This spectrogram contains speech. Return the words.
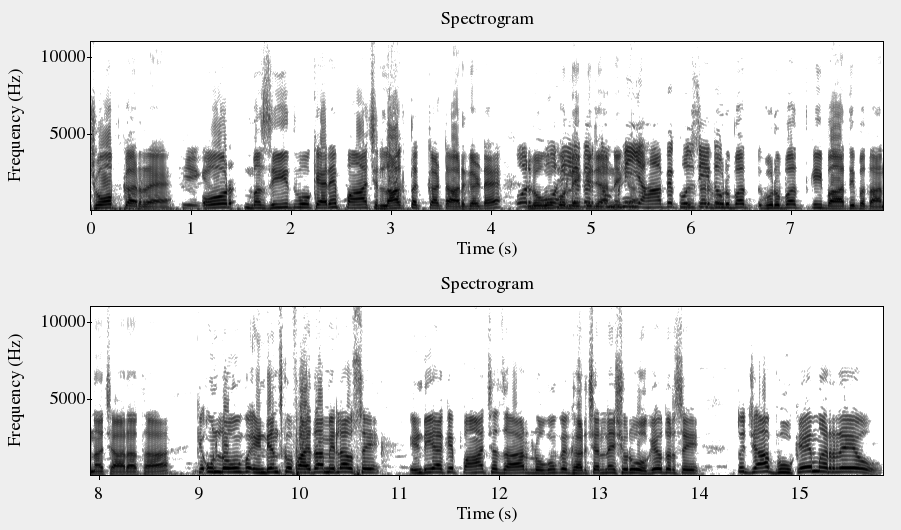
जॉब कर रहा है। है। और मजीद वो कह रहे हैं पाँच लाख तक का टारगेट है और लोगों को लेके जाने का। यहाँ पे तो खुलती तो गुर्बत गुर्बत की बात ही बताना चाह रहा था कि उन लोगों को इंडियंस को फ़ायदा मिला उससे इंडिया के पाँच हज़ार लोगों के घर चलने शुरू हो गए उधर से। तो जहाँ भूखे मर रहे हो,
